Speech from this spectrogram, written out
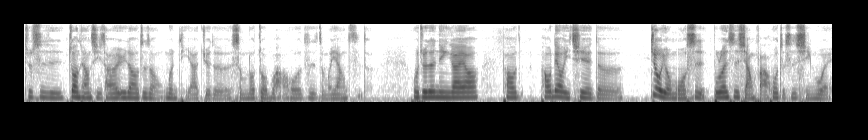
就是撞墙期才会遇到这种问题啊，觉得什么都做不好，或者是怎么样子的。我觉得你应该要抛抛掉一切的旧有模式，不论是想法或者是行为，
